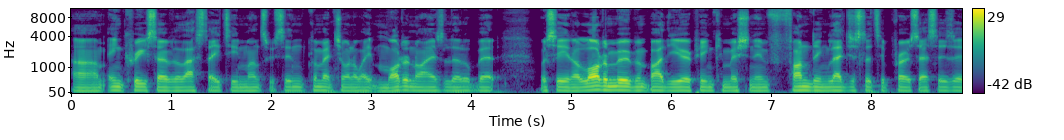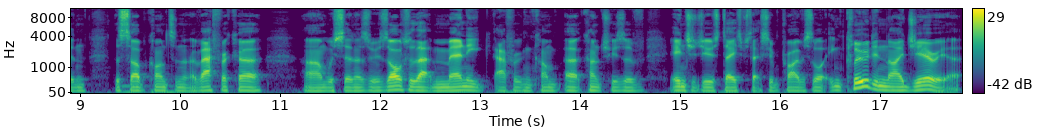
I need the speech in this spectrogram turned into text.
um, increase over the last 18 months. We've seen Convention 108 modernize a little bit. We're seeing a lot of movement by the European Commission in funding legislative processes in the subcontinent of Africa. Um, we've seen as a result of that, many African com- uh, countries have introduced data protection privacy law, including Nigeria.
